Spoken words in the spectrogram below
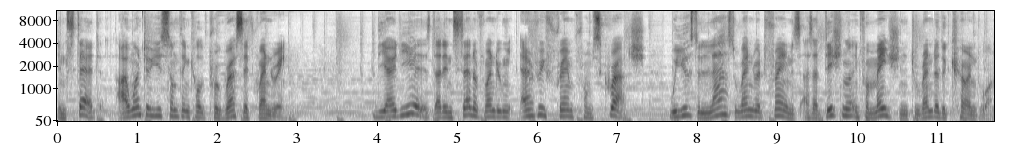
Instead, I want to use something called progressive rendering. The idea is that instead of rendering every frame from scratch, we use the last rendered frames as additional information to render the current one.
